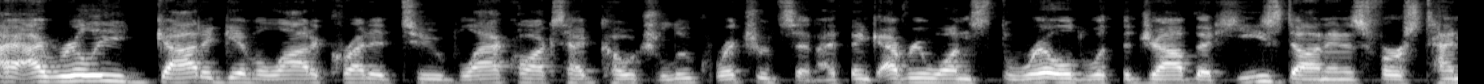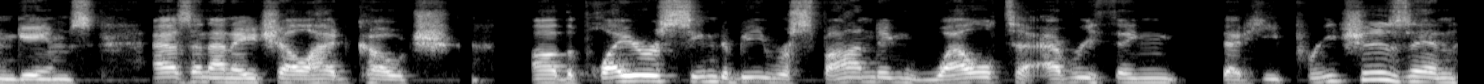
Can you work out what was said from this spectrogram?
I, I really got to give a lot of credit to Blackhawks head coach Luke Richardson. I think everyone's thrilled with the job that he's done in his first 10 games as an NHL head coach. Uh, the players seem to be responding well to everything that he preaches. And,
